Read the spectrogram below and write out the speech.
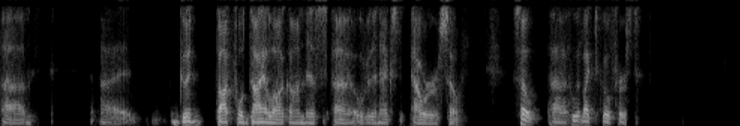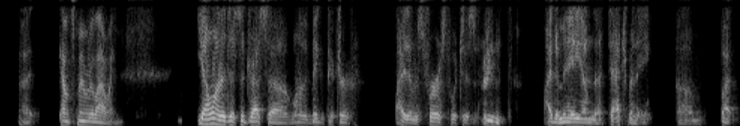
um, uh, good, thoughtful dialogue on this uh, over the next hour or so. So, uh, who would like to go first? Uh, Councilmember Lauing. Yeah, I want to just address uh, one of the big picture items first, which is item A on the attachment A, um, but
